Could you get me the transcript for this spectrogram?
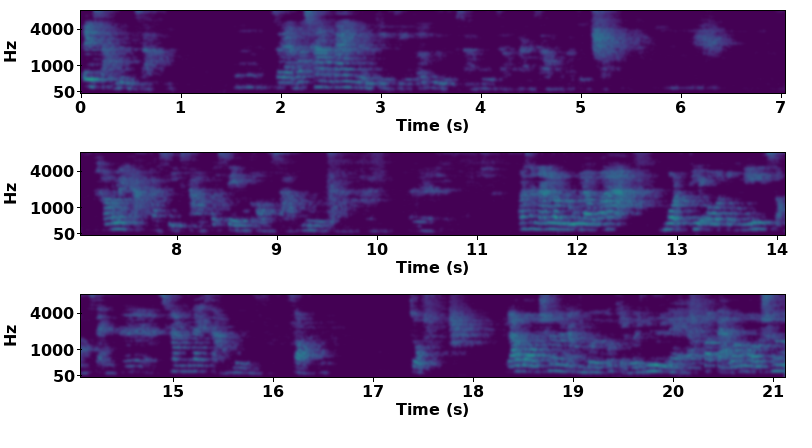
เอ้ยสามหมื่นสามแสดงว่าช่างได้เงินจริง ๆ ก็คือสามหมื่นสามพันสามร้อยเจ็ดสิบเขาเลยหักภาษีสามเปอร์เซ็นของสามหมื่นสามพันเพราะฉะนั้นเรารู้แล้วว่า หมด PO ตรงนี้สองแสนห้าช่างได้สามหมื่นสองจบ แล้ว voucher number เขาเขียนว่ายื่นแล้ว ก็แปลว่า voucher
